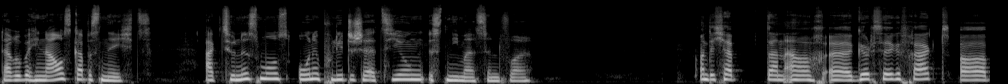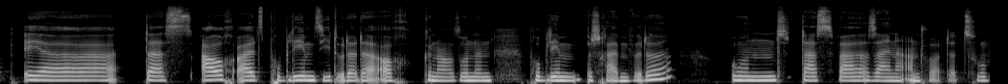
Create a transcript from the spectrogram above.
Darüber hinaus gab es nichts. Aktionismus ohne politische Erziehung ist niemals sinnvoll. Und ich habe dann auch äh, Gürsel gefragt, ob er das auch als Problem sieht oder da auch genau so ein Problem beschreiben würde. Und das war seine Antwort dazu.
